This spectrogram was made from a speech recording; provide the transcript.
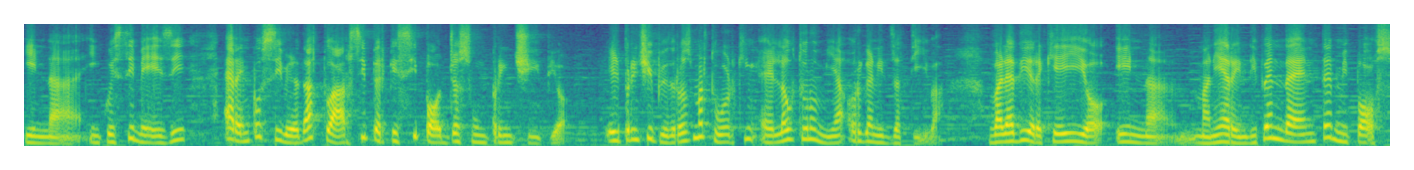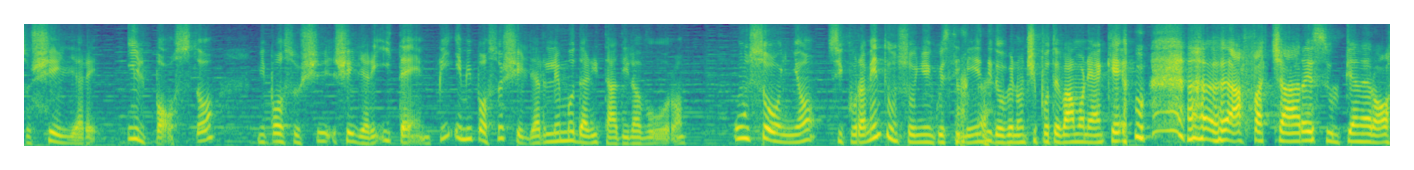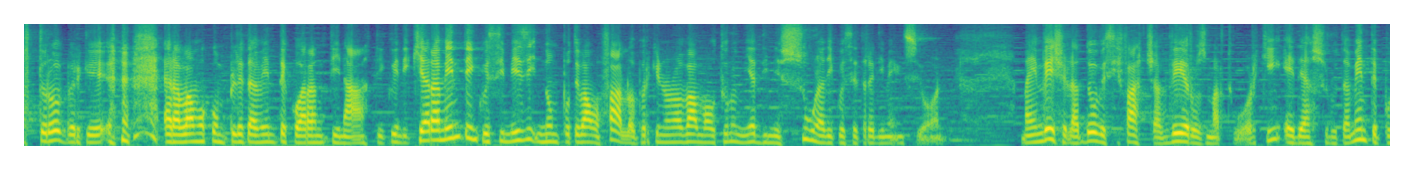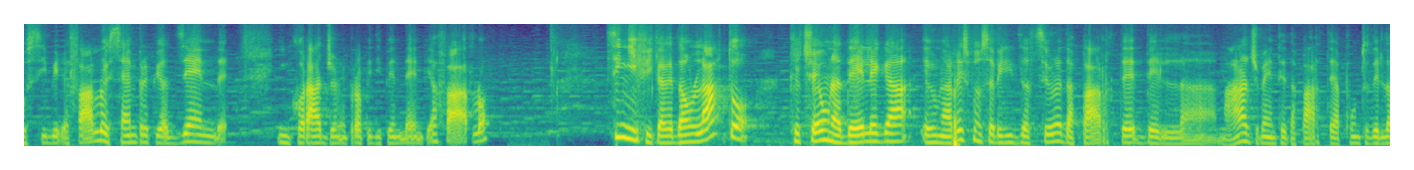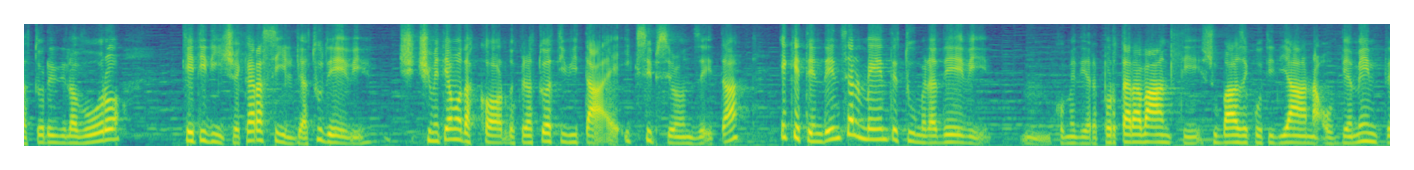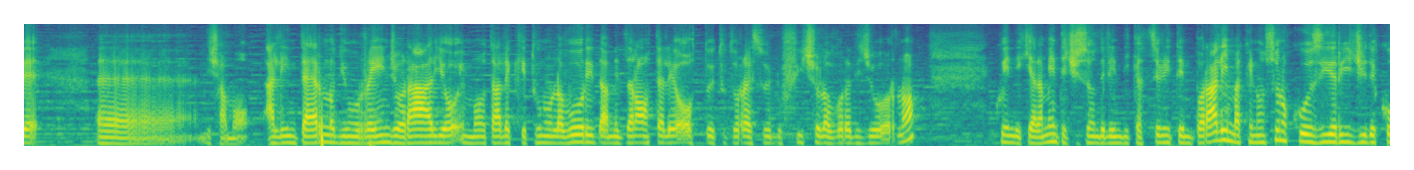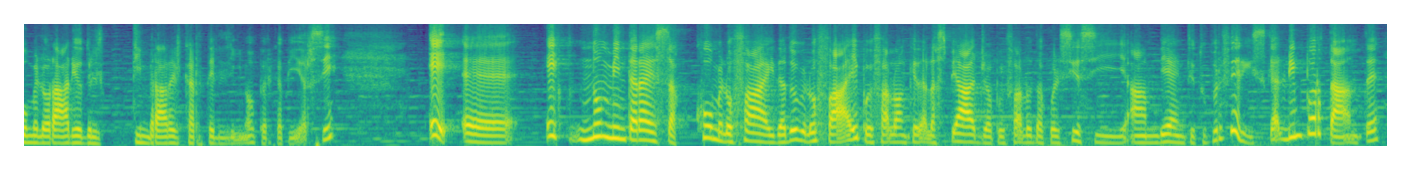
in, in questi mesi, era impossibile da attuarsi perché si poggia su un principio. Il principio dello smart working è l'autonomia organizzativa, vale a dire che io in maniera indipendente mi posso scegliere il posto, mi posso scegliere i tempi e mi posso scegliere le modalità di lavoro un sogno, sicuramente un sogno in questi mesi dove non ci potevamo neanche affacciare sul pianerottolo perché eravamo completamente quarantinati, quindi chiaramente in questi mesi non potevamo farlo perché non avevamo autonomia di nessuna di queste tre dimensioni. Ma invece laddove si faccia vero smart working, ed è assolutamente possibile farlo e sempre più aziende incoraggiano i propri dipendenti a farlo, significa che da un lato che c'è una delega e una responsabilizzazione da parte del management da parte appunto del datore di lavoro che ti dice cara Silvia tu devi ci, ci mettiamo d'accordo che la tua attività è XYZ e che tendenzialmente tu me la devi mh, mm, come dire portare avanti su base quotidiana ovviamente eh, diciamo all'interno di un range orario in modo tale che tu non lavori da mezzanotte alle 8 e tutto il resto dell'ufficio lavora di giorno quindi chiaramente ci sono delle indicazioni temporali, ma che non sono così rigide come l'orario del timbrare il cartellino, per capirsi. E, eh, e non mi interessa come lo fai, da dove lo fai, puoi farlo anche dalla spiaggia, puoi farlo da qualsiasi ambiente tu preferisca, l'importante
